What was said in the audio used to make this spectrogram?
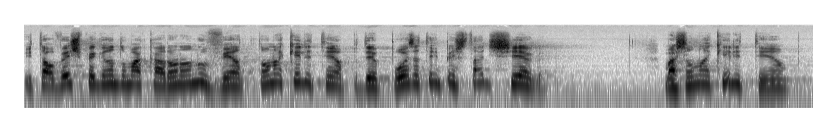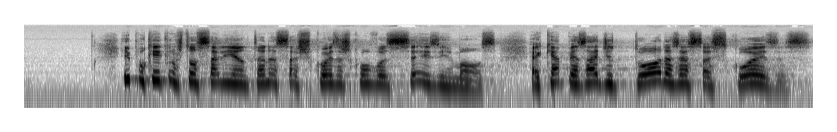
e talvez pegando uma carona no vento, não naquele tempo, depois a tempestade chega, mas não naquele tempo. E por que, que eu estou salientando essas coisas com vocês, irmãos? É que apesar de todas essas coisas,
